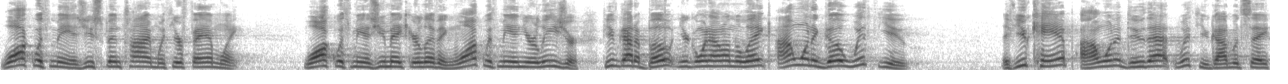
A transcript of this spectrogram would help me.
Walk with me as you spend time with your family. Walk with me as you make your living. Walk with me in your leisure. If you've got a boat and you're going out on the lake, I want to go with you. If you camp, I want to do that with you. God would say,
